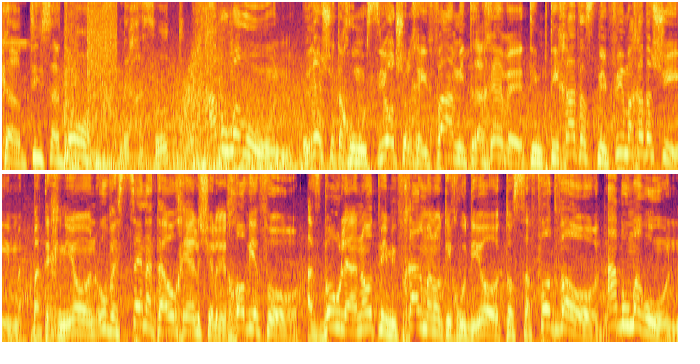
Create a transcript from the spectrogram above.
כרטיס אדום. בחסות אבו מרון, רשת החומוסיות של חיפה מתרחבת עם פתיחת הסניפים החדשים בטכניון ובסצנת האוכל של רחוב יפו אז בואו ליהנות ממבחר מנות ייחודיות, תוספות ועוד אבו מרון,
